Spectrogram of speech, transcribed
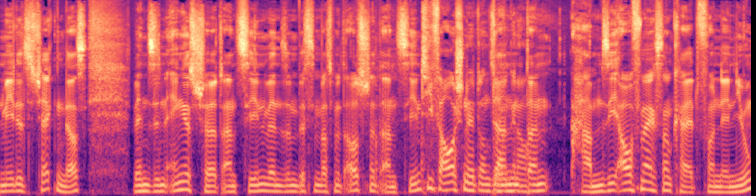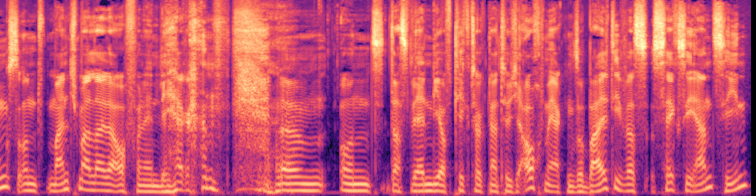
Mädels checken das, wenn sie ein enges Shirt anziehen, wenn sie ein bisschen was mit Ausschnitt anziehen tiefer Ausschnitt und so, dann, genau. dann haben sie Aufmerksamkeit von den Jungs und manchmal leider auch von den Lehrern. ähm, und das werden die auf TikTok natürlich auch merken. Sobald die was sexy anziehen,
